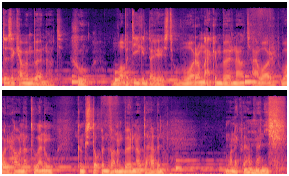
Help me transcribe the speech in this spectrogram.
Dus ik heb een burn-out. Goed. Wat betekent dat juist? Waarom heb ik een burn-out en waar, waar gaan we naartoe en hoe kan ik stoppen van een burn-out te hebben? Want ik wil dat niet.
